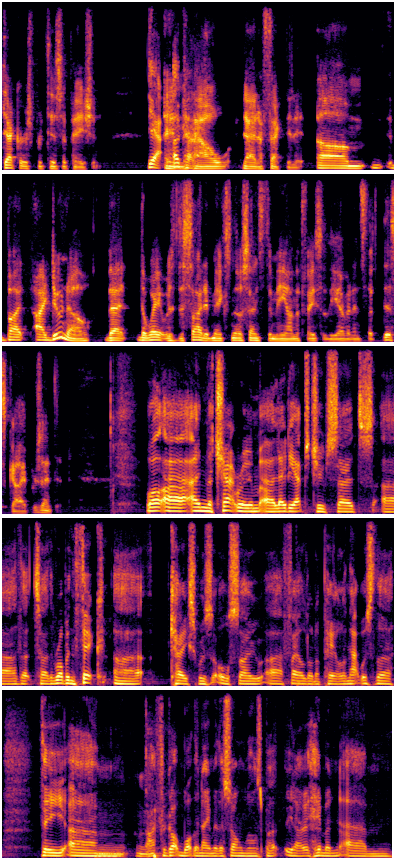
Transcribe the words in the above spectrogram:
Decker's participation Yeah. and okay. how that affected it. Um, but I do know that the way it was decided makes no sense to me on the face of the evidence that this guy presented. Well, uh, in the chat room, uh, Lady Epstube said uh, that uh, the Robin Thicke uh, case was also uh, failed on appeal, and that was the the um, I've forgotten what the name of the song was, but you know him and um,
